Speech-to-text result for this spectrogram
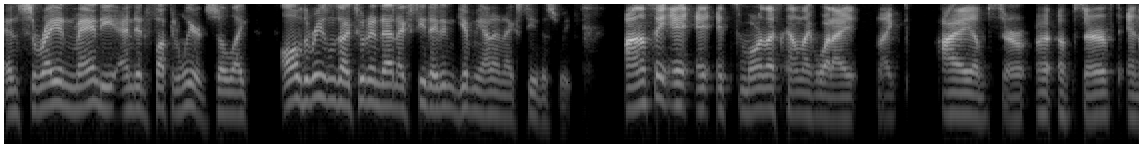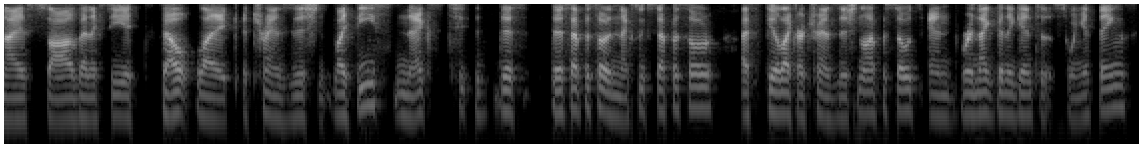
And Saray and Mandy ended fucking weird. So, like, all of the reasons I tuned into NXT, they didn't give me on NXT this week. honestly, it, it it's more or less kind of like what I like. I observe, uh, observed and I saw of NXT. It felt like a transition. Like these next two, this this episode and next week's episode, I feel like are transitional episodes, and we're not going to get into the swing of things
